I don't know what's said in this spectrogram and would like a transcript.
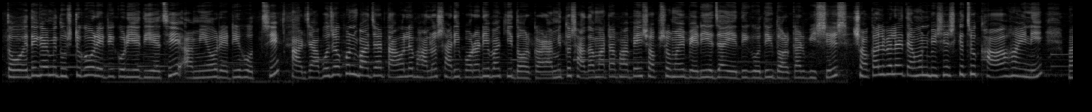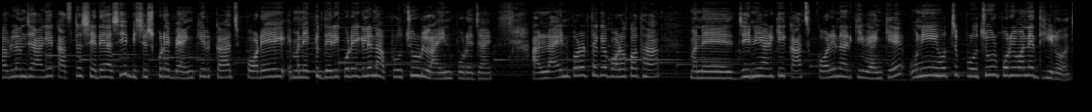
তো এদিকে আমি দুষ্টুকেও রেডি করিয়ে দিয়েছি, আমিও রেডি হচ্ছি। আর যাব যখন বাজার, তাহলে ভালো শাড়ি পরারই বা কি দরকার? আমি তো সাদামাটাভাবেই সবসময় বেরিয়ে যাই, এদিক ওদিক দরকার বিশেষ। সকালবেলায় তেমন বিশেষ কিছু খাওয়া হয়নি। ভাবলাম যে আগে কাজটা সেরে আসি, বিশেষ করে ব্যাংকের কাজ পরে মানে একটু দেরি করে গেলে না প্রচুর লাইন পড়ে যায়। আর লাইন পড়ার থেকে বড় কথা মানে যিনি আর কি কাজ করেন আর কি ব্যাংকে উনি হচ্ছে প্রচুর পরিমাণে ধীরজ।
